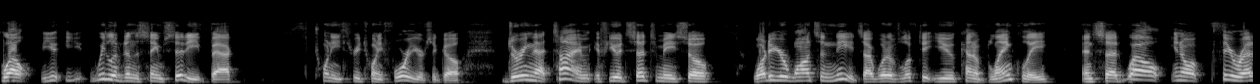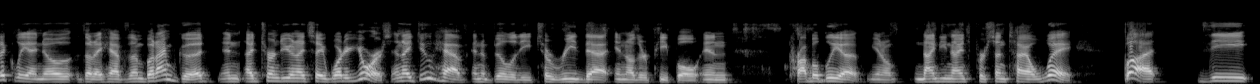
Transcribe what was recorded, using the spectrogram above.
well, you, you, we lived in the same city back 23, 24 years ago. During that time, if you had said to me, So, what are your wants and needs? I would have looked at you kind of blankly and said, Well, you know, theoretically, I know that I have them, but I'm good. And I'd turn to you and I'd say, What are yours? And I do have an ability to read that in other people in probably a, you know, 99th percentile way. But the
